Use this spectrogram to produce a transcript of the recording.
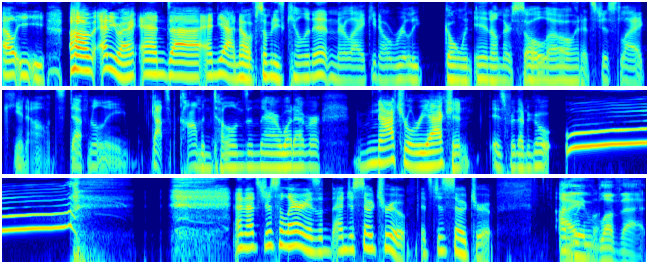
L E E. Um, anyway, and uh, and yeah, no, if somebody's killing it and they're like you know really going in on their solo and it's just like you know it's definitely got some common tones in there whatever natural reaction is for them to go ooh and that's just hilarious and, and just so true it's just so true I love that.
